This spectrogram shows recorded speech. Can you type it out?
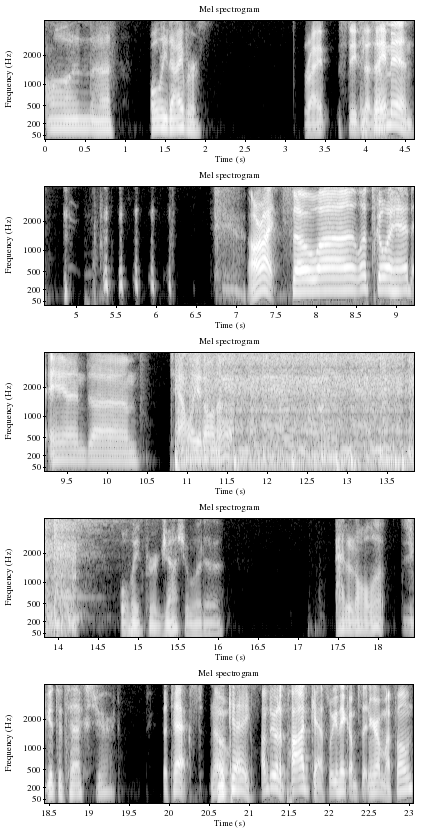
on uh, Holy Diver. right? Steve says so. amen. All right, so uh let's go ahead and um tally it on up. We'll wait for Joshua to add it all up. Did you get the text, Jared? The text. No. Okay. I'm doing a podcast. What do you think? I'm sitting here on my phone?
